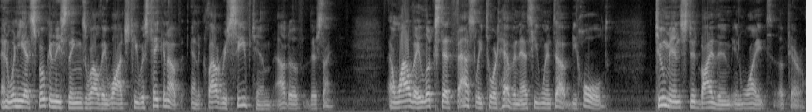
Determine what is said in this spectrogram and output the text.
And when he had spoken these things while they watched, he was taken up, and a cloud received him out of their sight. And while they looked steadfastly toward heaven as he went up, behold, two men stood by them in white apparel,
